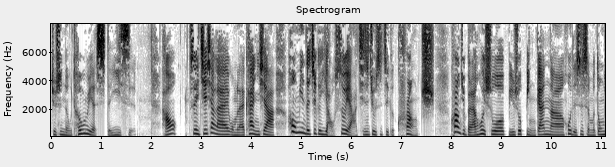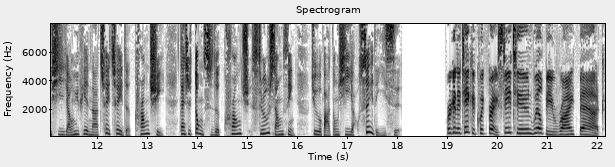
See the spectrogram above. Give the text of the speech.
就是 notorious 的意思。好，所以接下来我们来看一下后面的这个咬碎啊，其实就是这个 crunch。crunch 本来会说，比如说饼干呐，或者是什么东西，洋芋片呐，脆脆的 crunchy。但是动词的 crunch through something 就有把东西咬碎的意思。We're going to take a quick break. Stay tuned. We'll be right back.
